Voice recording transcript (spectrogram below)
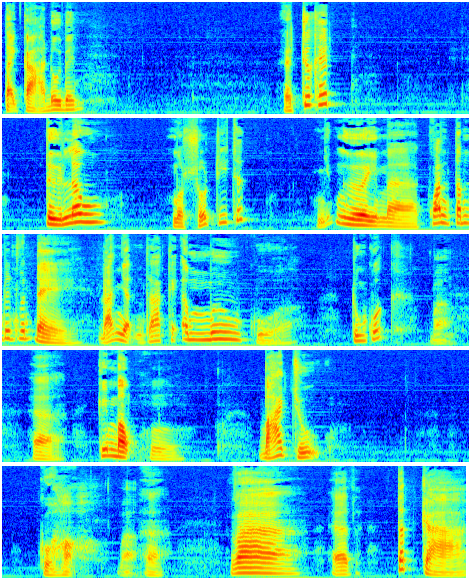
tại cả đôi bên. Trước hết, từ lâu một số trí thức, những người mà quan tâm đến vấn đề đã nhận ra cái âm mưu của Trung Quốc. Vâng. À, cái mộng bá chủ của họ. Vâng. À, và à, tất cả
